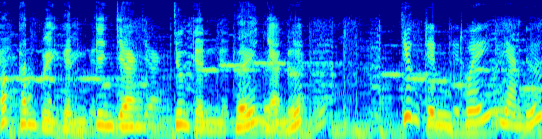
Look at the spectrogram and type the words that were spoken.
Phát thanh truyền hình Kiên Giang, chương trình Thuế nhà nước. Chương trình Thuế nhà nước.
